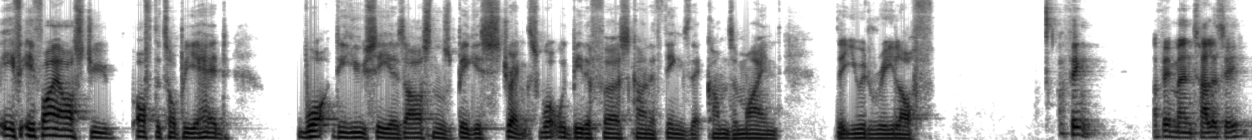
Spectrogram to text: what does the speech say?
If if I asked you off the top of your head, what do you see as Arsenal's biggest strengths? What would be the first kind of things that come to mind that you would reel off? I think I think mentality.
